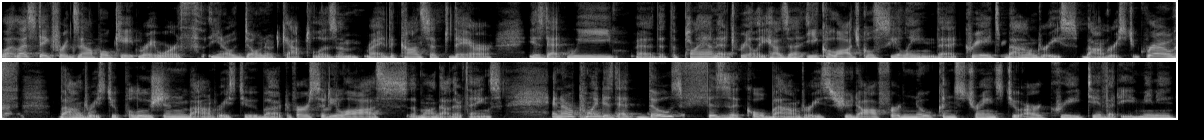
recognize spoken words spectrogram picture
Let's take, for example, Kate Raworth, you know, donut capitalism, right? The concept there is that we, uh, that the planet really has an ecological ceiling that creates boundaries, boundaries to growth, boundaries to pollution, boundaries to biodiversity loss, among other things. And our point is that those physical boundaries should offer no constraints to our creativity, meaning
